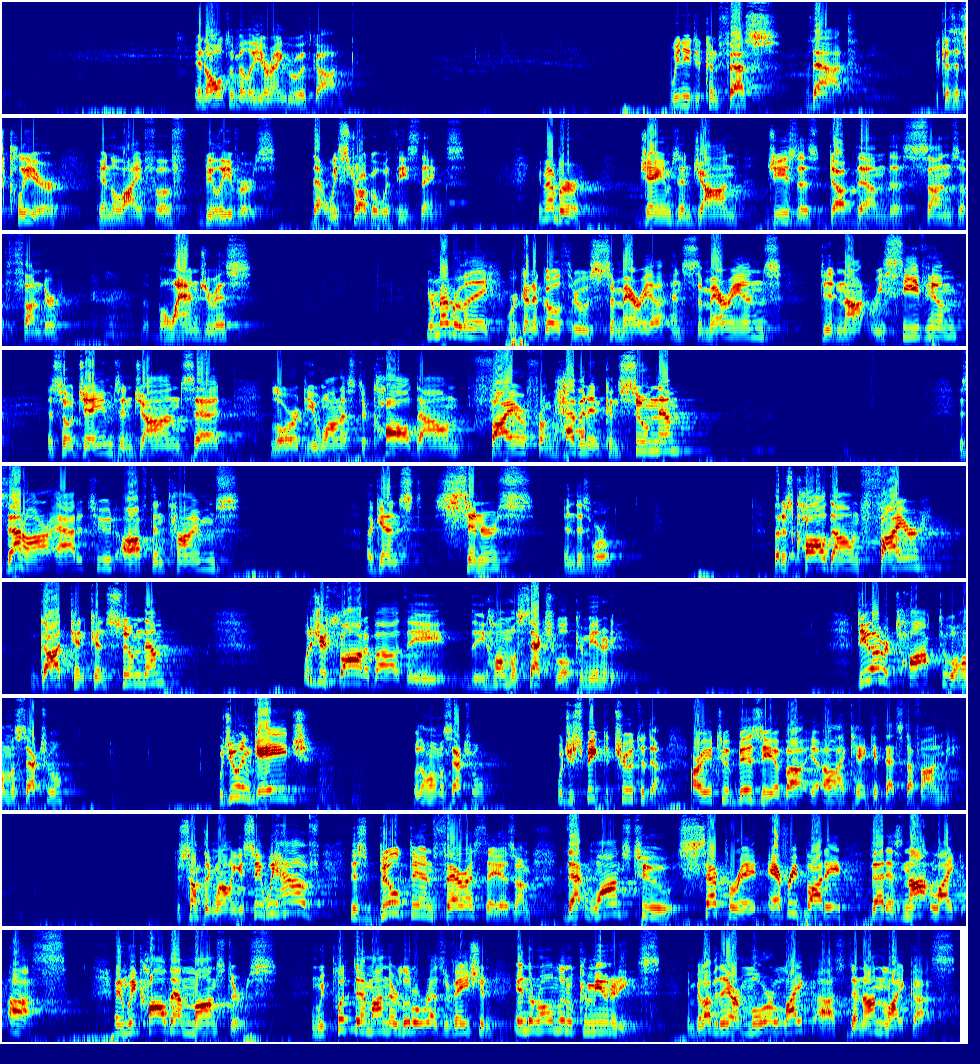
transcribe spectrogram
And ultimately, you're angry with God. We need to confess that because it's clear in the life of believers that we struggle with these things. You remember James and John, Jesus dubbed them the sons of thunder, the Boanerges. You remember when they were going to go through Samaria and Samaritans did not receive him? And so James and John said, Lord, do you want us to call down fire from heaven and consume them? Is that our attitude oftentimes against sinners in this world? Let us call down fire. God can consume them. What is your thought about the, the homosexual community? Do you ever talk to a homosexual? Would you engage with a homosexual? Would you speak the truth to them? Are you too busy about, oh, I can't get that stuff on me? There's something wrong. You see, we have this built in Pharisaism that wants to separate everybody that is not like us. And we call them monsters. And we put them on their little reservation in their own little communities. And beloved, they are more like us than unlike us.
